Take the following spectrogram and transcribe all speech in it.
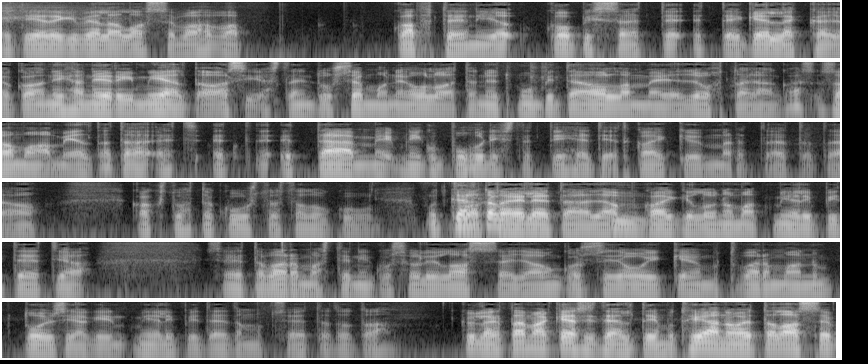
Ja tietenkin vielä Lasse vahva kapteeni kopissa, että, ettei kellekään, joka on ihan eri mieltä asiasta, niin tule semmoinen olo, että nyt mun pitää olla meidän johtajan kanssa samaa mieltä, että, että, että, että tämä me niin kuin puhdistettiin heti, että kaikki ymmärtää, että tämä on 2016-luku Mut kerto... eletään ja mm. kaikilla on omat mielipiteet ja se, että varmasti niin kuin se oli Lasse ja onko se oikein, mutta varmaan on toisiakin mielipiteitä, mutta se, että tota, kyllä tämä käsiteltiin, mutta hienoa, että Lasse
